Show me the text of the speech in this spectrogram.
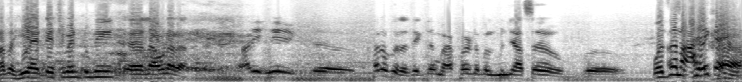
आता ही अटॅचमेंट तुम्ही अं, लावणार आहात. आणि हे अं, खरोखरच एकदम अफोर्डेबल म्हणजे असं अं, वजन आहे काय हा.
